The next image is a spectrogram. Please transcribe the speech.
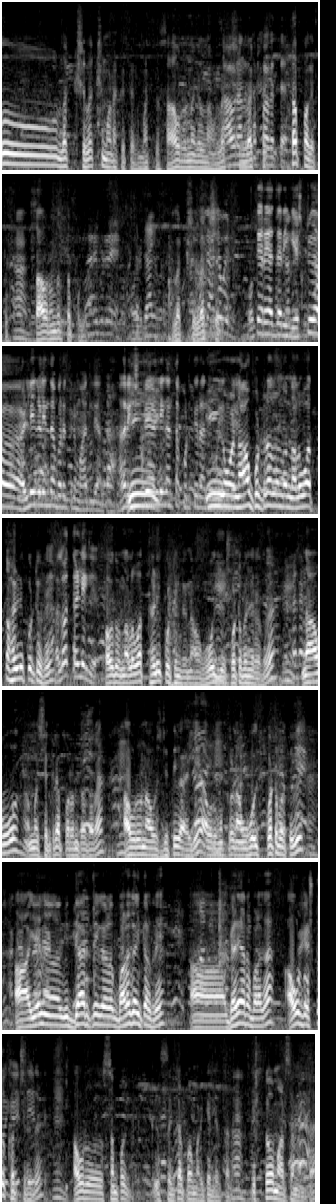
ಲಕ್ಷ ಲಕ್ಷ ಮಾಡಕತ್ತಾರೆ ಮತ್ತೆ ಸಾವಿರ ಅನ್ನೋಗಲ್ಲ ನಾವು. ಲಕ್ಷ ಸಾವಿರ ಅಂದ್ರೆ ಲಕ್ಷ. ತಪ್ಪಾಗುತ್ತೆ. ತಪ್ಪಾಗುತ್ತೆ. ಸಾವಿರ ಅಂದ್ರೆ ತಪ್ಪಾಗುತ್ತೆ. ಲಕ್ಷ ಲಕ್ಷ. ಓಕೆ ರೀ ಅಜ್ಜರ್ ಈಗ ಎಷ್ಟು ಹಳ್ಳಿಗಳಿಂದ ಬರುತ್ತೀರಿ ಮಾದ್ಲಿ ಅಂತ? ಅಂದ್ರೆ ಇಷ್ಟೇ ಹಳ್ಳಿಗಂತ ಕೊಡ್ತೀರಾ ನೀವು? ಈಗ ನಾವು ಕೊಟ್ಟಿರೋದು ಒಂದು ನಲವತ್ತು ಹಳ್ಳಿ ಕೊಟ್ಟಿವ್ರಿ ನಲ್ವತ್ತು ಹಳ್ಳಿಗೆ? ಹೌದು ನಲವತ್ತು ಹಳ್ಳಿ ಕೊಟ್ಟಿನ್ರಿ ನಾವು ಹೋಗಿ ಕೊಟ್ಟು ಬಂದಿರೋದು. ನಾವು ನಮ್ಮ ಶಂಕರಪ್ಪರ ಅಂತ ಅದಾರ. ಅವರು ನಾವು ಜೊತೆಗೆ ಆಗಿ ಅವ್ರ ಮಕ್ಕಳು ನಾವು ಹೋಗಿ ಕೊಟ್ಟು ಬರ್ತೀವಿ. ಆ ಏನು ವಿದ್ಯಾರ್ಥಿಗಳು ಬಳಗ ಐತಲ್ರಿ ಆ ಗೆಳೆಯರ ಬಳಗ ಅವ್ರದ್ದು ಅಷ್ಟು ಖರ್ಚಿರೋದು. ಅವರು ಸಂಪ ಸಂಕಲ್ಪ ಮಾಡ್ಕೊಂಡಿರ್ತಾರೆ. ಇಷ್ಟೋ ಮಾಡ್ಸೋಣ ಅಂತ.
